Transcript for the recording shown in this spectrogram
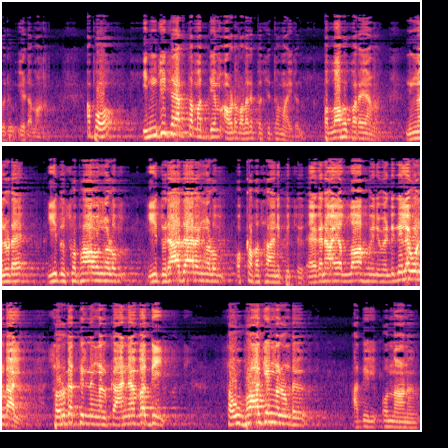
ഒരു ഇടമാണ്. അപ്പോ ഇഞ്ചി ചേർത്ത മദ്യം അവിടെ വളരെ പ്രസിദ്ധമായിരുന്നു. അള്ളാഹു പറയാണ് നിങ്ങളുടെ ഈ ദുസ്വഭാവങ്ങളും ഈ ദുരാചാരങ്ങളും ഒക്കെ അവസാനിപ്പിച്ച് ഏകനായ അള്ളാഹുവിന് വേണ്ടി നിലകൊണ്ടാൽ സ്വർഗത്തിൽ നിങ്ങൾക്ക് അനവധി സൗഭാഗ്യങ്ങളുണ്ട്. അതിൽ ഒന്നാണ്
